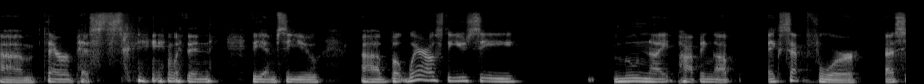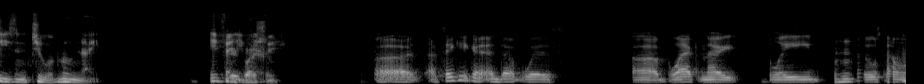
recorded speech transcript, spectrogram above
um, therapists within the MCU. Uh, but where else do you see Moon Knight popping up except for a season two of Moon Knight? If any question. Uh, I think he can end up with uh, Black Knight, Blade, Mhm. those kind of Mhm.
